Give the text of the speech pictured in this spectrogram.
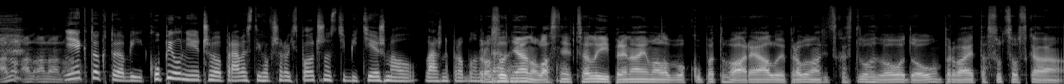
Áno, áno, áno, áno. Niekto, kto by kúpil niečo práve z tých offshore spoločností, by tiež mal vážne problémy. Rozhodne práve. áno, vlastne celý prenájem alebo kúpa toho areálu je problematická z dvoch dôvodov. Prvá je tá sudcovská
